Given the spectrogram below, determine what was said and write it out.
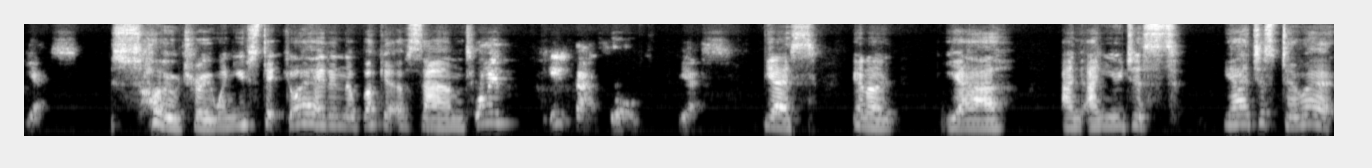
Yes. So true. When you stick your head in the bucket of sand, Try and eat that frog. Yes. yes, you know, yeah. And and you just yeah, just do it.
